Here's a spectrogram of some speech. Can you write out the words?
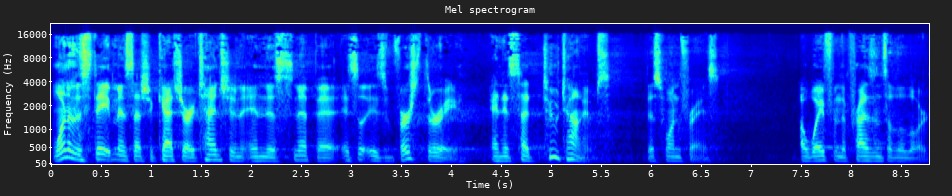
One of the statements that should catch our attention in this snippet is, is verse 3, and it's said two times, this one phrase away from the presence of the Lord.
